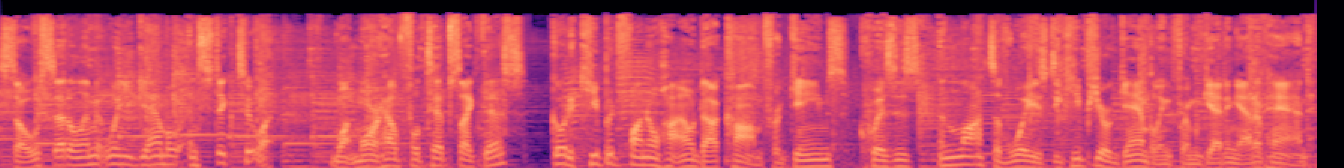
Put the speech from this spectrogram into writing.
So set a limit when you gamble and stick to it. Want more helpful tips like this? Go to keepitfunohio.com for games, quizzes, and lots of ways to keep your gambling from getting out of hand.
